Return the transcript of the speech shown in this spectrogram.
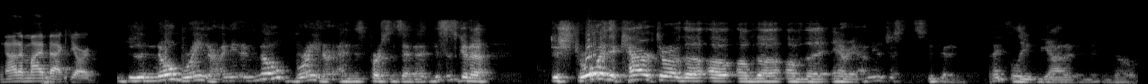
not in my backyard. is a no-brainer. I mean, a no-brainer. And this person said that this is going to destroy the character of the of, of the of the area. I mean, it's just stupidity. Thankfully, we got it, and they can go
